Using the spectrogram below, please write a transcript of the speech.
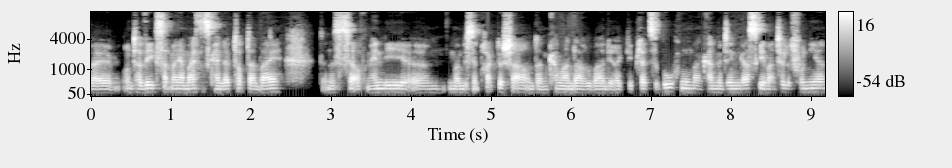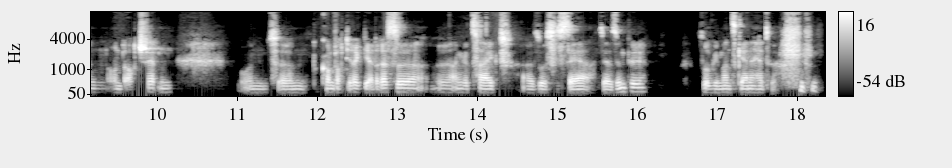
weil unterwegs hat man ja meistens keinen Laptop dabei. Dann ist es ja auf dem Handy ähm, immer ein bisschen praktischer und dann kann man darüber direkt die Plätze buchen. Man kann mit den Gastgebern telefonieren und auch chatten und ähm, bekommt auch direkt die Adresse äh, angezeigt. Also es ist sehr, sehr simpel, so wie man es gerne hätte.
